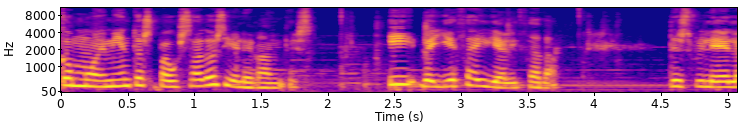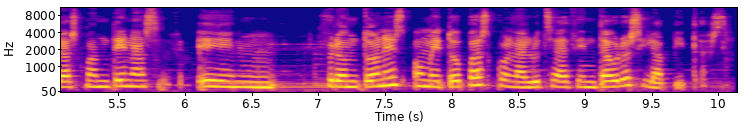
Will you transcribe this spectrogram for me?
con movimientos pausados y elegantes, y belleza idealizada. Desfile de las pantenas, em, frontones o metopas con la lucha de centauros y lapitas.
